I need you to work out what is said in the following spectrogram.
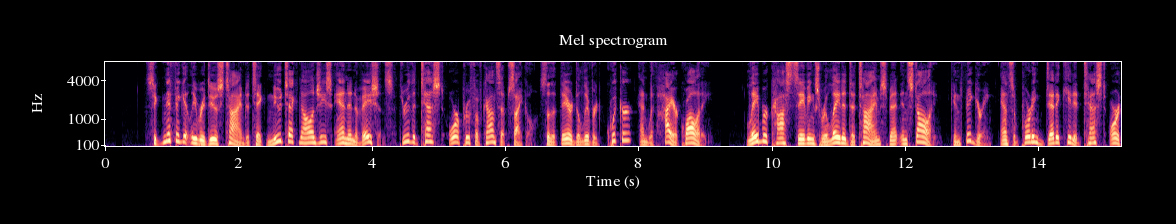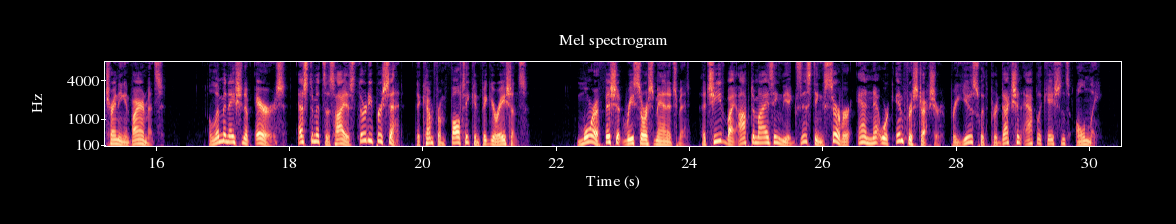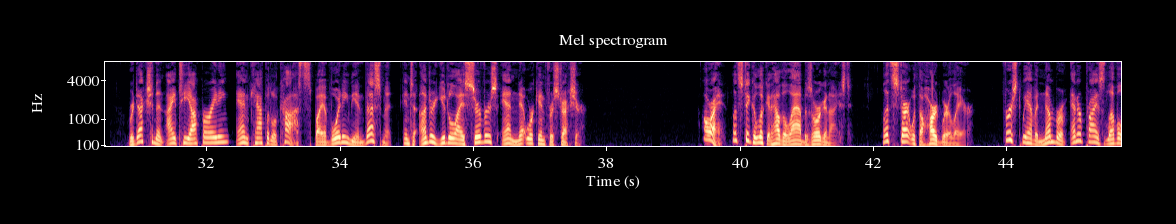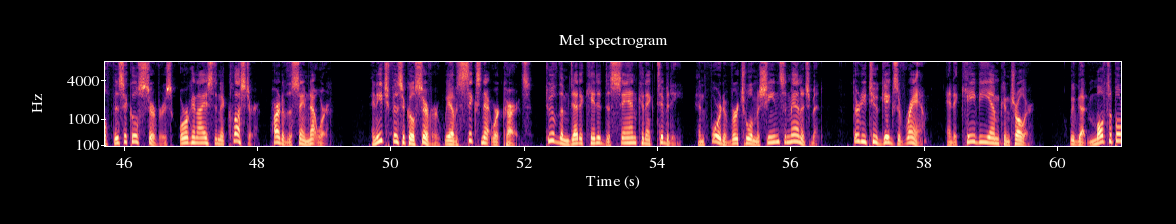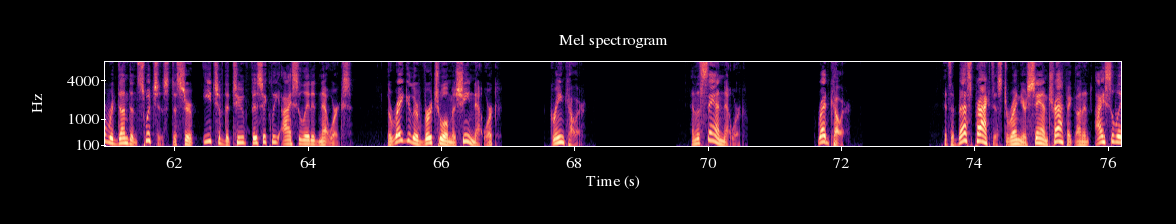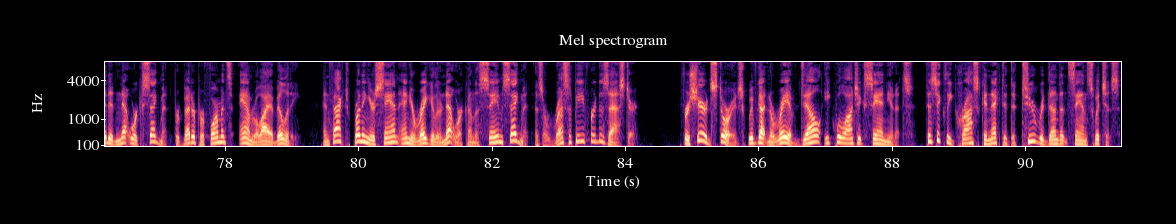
significantly reduce time to take new technologies and innovations through the test or proof of concept cycle so that they are delivered quicker and with higher quality. Labor cost savings related to time spent installing, configuring, and supporting dedicated test or training environments. Elimination of errors, estimates as high as 30% that come from faulty configurations. More efficient resource management, achieved by optimizing the existing server and network infrastructure for use with production applications only. Reduction in IT operating and capital costs by avoiding the investment into underutilized servers and network infrastructure. All right, let's take a look at how the lab is organized. Let's start with the hardware layer. First, we have a number of enterprise level physical servers organized in a cluster, part of the same network. In each physical server, we have six network cards, two of them dedicated to SAN connectivity, and four to virtual machines and management, 32 gigs of RAM, and a KVM controller. We've got multiple redundant switches to serve each of the two physically isolated networks. The regular virtual machine network, green color, and the SAN network, red color. It's a best practice to run your SAN traffic on an isolated network segment for better performance and reliability. In fact, running your SAN and your regular network on the same segment is a recipe for disaster. For shared storage, we've got an array of Dell EqualLogic SAN units, physically cross-connected to two redundant SAN switches.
